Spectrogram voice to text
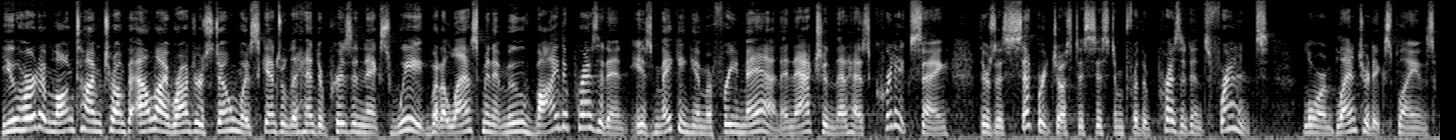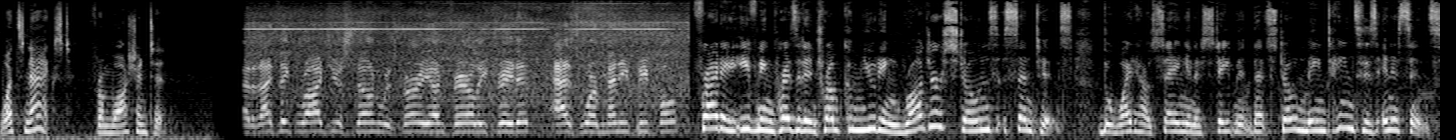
You heard him. Longtime Trump ally Roger Stone was scheduled to head to prison next week, but a last minute move by the president is making him a free man, an action that has critics saying there's a separate justice system for the president's friends. Lauren Blanchard explains what's next from Washington. And I think Roger Stone was very unfairly treated, as were many people. Friday evening, President Trump commuting Roger Stone's sentence. The White House saying in a statement that Stone maintains his innocence,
